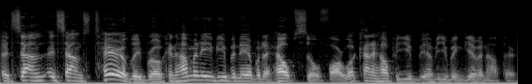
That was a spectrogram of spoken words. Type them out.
It sounds it sounds terribly broken. How many of you been able to help so far? What kind of help have you have you been given out there?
